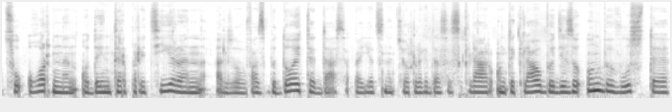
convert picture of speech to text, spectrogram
zuordnen oder interpretieren. Also was bedeutet das? Aber jetzt natürlich, das ist klar. Und ich glaube, diese unbewusste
